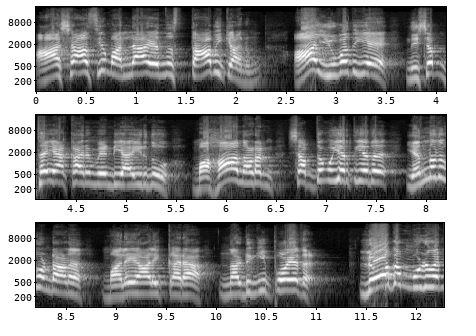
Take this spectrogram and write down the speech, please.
ആശാസ്യമല്ല എന്ന് സ്ഥാപിക്കാനും ആ യുവതിയെ നിശബ്ദയാക്കാനും വേണ്ടിയായിരുന്നു മഹാനടൻ ശബ്ദമുയർത്തിയത് എന്നതുകൊണ്ടാണ് മലയാളിക്കര നടുങ്ങിപ്പോയത്. ലോകം മുഴുവൻ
